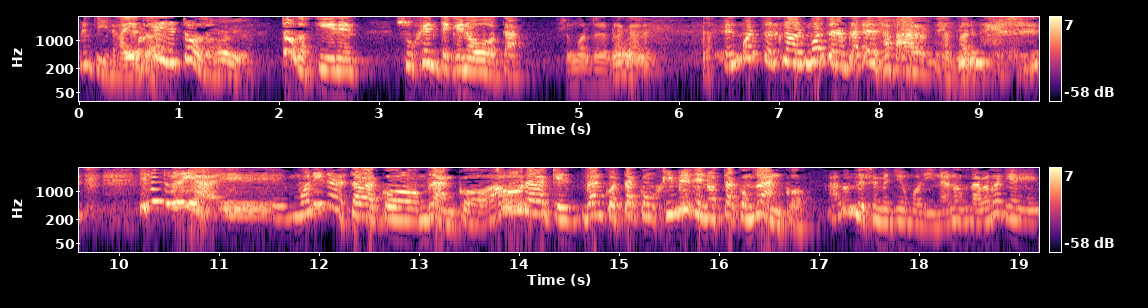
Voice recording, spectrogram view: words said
mentira, Hay de porque todo. hay de todo. Obvio. Todos tienen su gente que no vota. Su muerto en el placar. El muerto, no, el muerto en el placar es aparte. Aparte. El otro día, eh, Molina estaba con Blanco. Ahora que Blanco está con Jiménez, no está con Blanco. ¿A dónde se metió Molina? No, la verdad que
